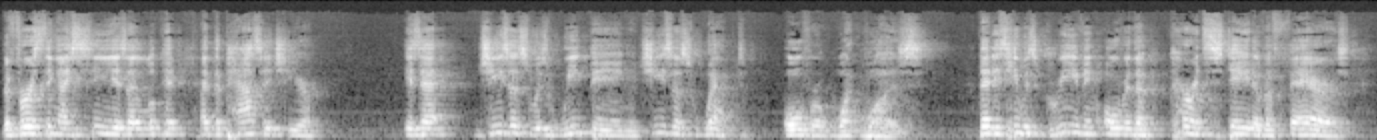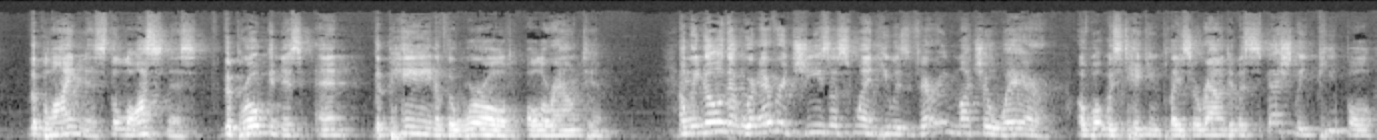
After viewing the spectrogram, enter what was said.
The first thing I see as I look at, at the passage here is that Jesus was weeping, Jesus wept over what was. That is, he was grieving over the current state of affairs, the blindness, the lostness, the brokenness, and the pain of the world all around him. And we know that wherever Jesus went, he was very much aware of what was taking place around him, especially people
